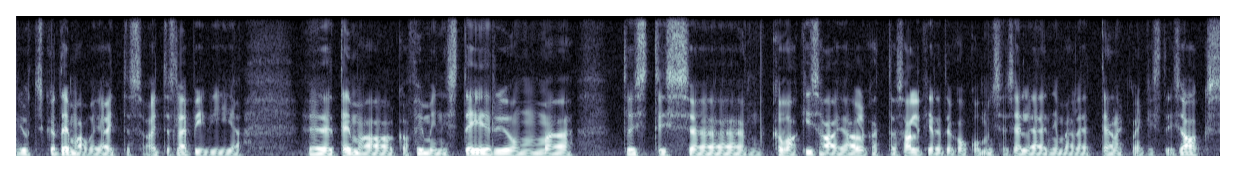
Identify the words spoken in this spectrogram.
juhtis ka tema või aitas, aitas läbi viia. Tema ka feministeerium tõstis kõva kisa ja algatas allkirjade kogumise selle nimel, et Janek Mägist ei saaks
